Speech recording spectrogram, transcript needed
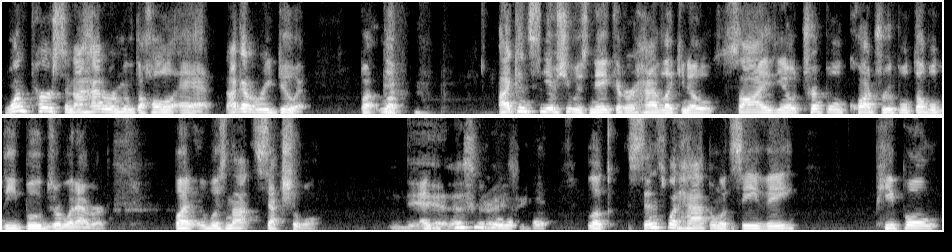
One person, I had to remove the whole ad. I got to redo it. But look, I can see if she was naked or had like, you know, size, you know, triple, quadruple, double D boobs or whatever. But it was not sexual. Yeah, that's crazy. Look, since what happened with CV, people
